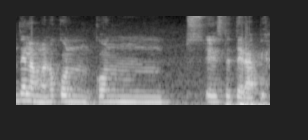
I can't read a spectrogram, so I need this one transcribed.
de la mano con, este, terapia.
